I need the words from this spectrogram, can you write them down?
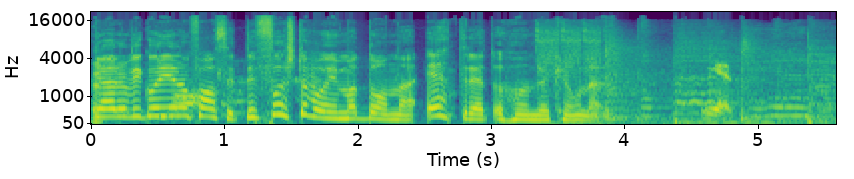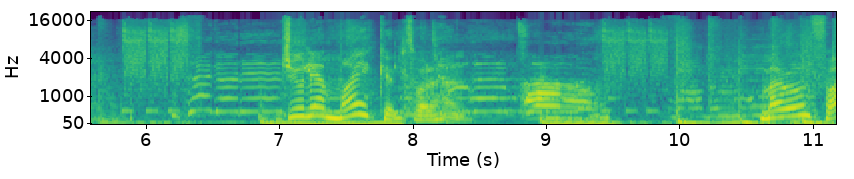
Karo, vi går igenom facit. Det första var ju Madonna, ett rätt och 100 kronor. Yes. Julia Michaels var det här. Maroon 5.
